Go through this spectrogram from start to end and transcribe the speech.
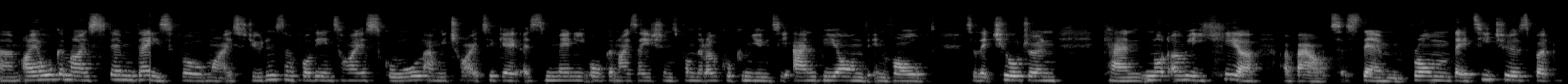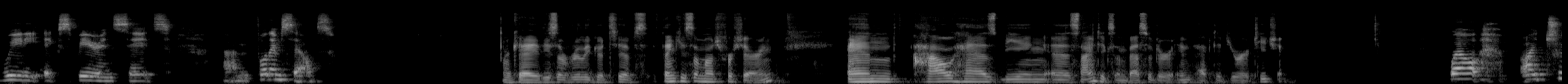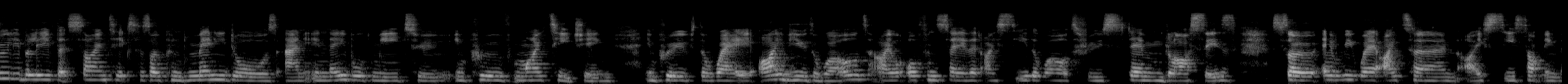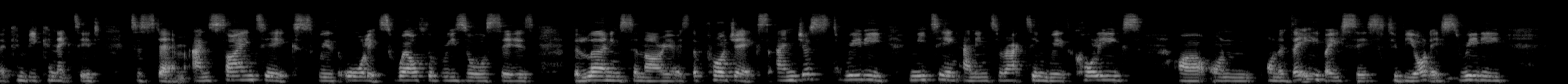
Um, I organize STEM days for my students and for the entire school, and we try to get as many organizations from the local community and beyond involved so that children can not only hear about STEM from their teachers, but really experience it um, for themselves. Okay, these are really good tips. Thank you so much for sharing. And how has being a Scientix ambassador impacted your teaching? Well, I truly believe that Scientix has opened many doors and enabled me to improve my teaching, improve the way I view the world. I often say that I see the world through STEM glasses. So everywhere I turn, I see something that can be connected to STEM. And Scientix, with all its wealth of resources, the learning scenarios, the projects, and just really meeting and interacting with colleagues, uh, on, on a daily basis, to be honest, really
